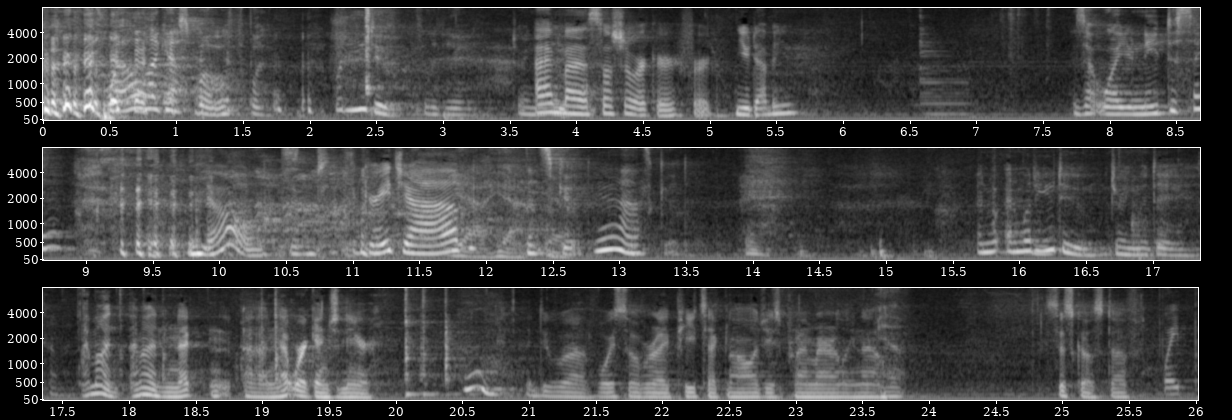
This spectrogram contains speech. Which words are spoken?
well, I guess both, but what do you do for the day? During the I'm day? a social worker for UW. Is that why you need to sing? No, it's a, it's a great job. Yeah, yeah. That's yeah. good. Yeah. That's good. Yeah. And, and what do you do during the day? I'm a, I'm a net, uh, network engineer. Oh, I do uh, voice over IP technologies primarily now. Yeah. Cisco stuff, Wipe.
